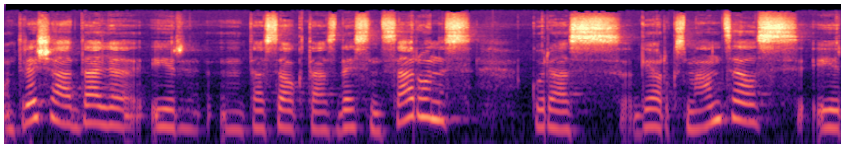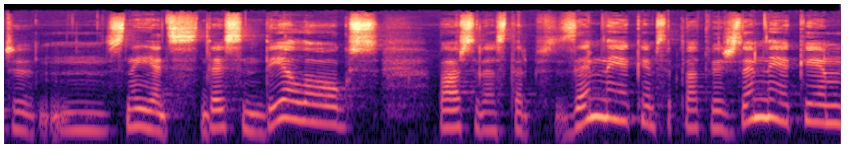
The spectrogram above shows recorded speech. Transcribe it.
Un trešā daļa ir mm, tā sauktās desmit sarunas, kurās Georgs Mancels ir mm, sniedzis desmit dialogus, pārsvarā starp zemniekiem, starp latviešu zemniekiem.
